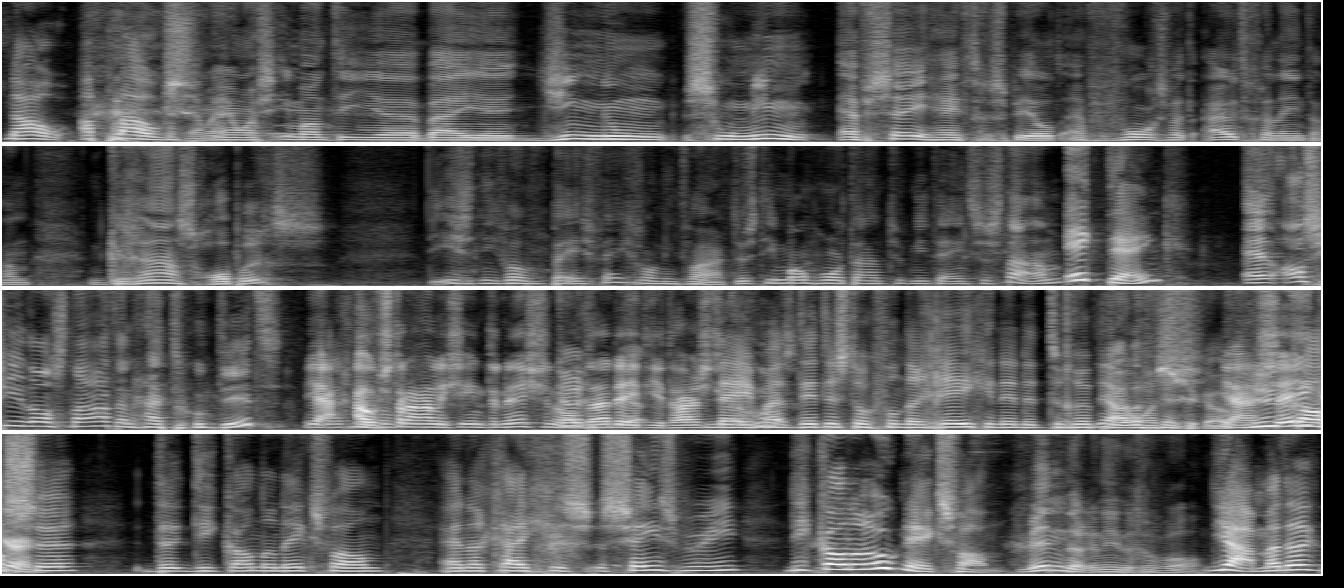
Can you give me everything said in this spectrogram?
nou, applaus. Ja, maar jongens, iemand die eh, bij eh Jingyong Suning FC heeft gespeeld en vervolgens werd uitgeleend aan Graashoppers, die is het niveau van PSV gewoon niet waard. Dus die man hoort daar natuurlijk niet eens te staan. ik denk... En als hij er dan staat en hij doet dit... Ja, van- Australisch International, daar deed ja. hij het hartstikke Nee, goed. maar dit is toch van de regen in de drup, Ja, dat jongens. vind ik ook. Ja, Lucassen, de- die kan er niks van. En dan krijg je Sainsbury, die kan er ook niks van. Minder in ieder geval. Ja, maar dan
